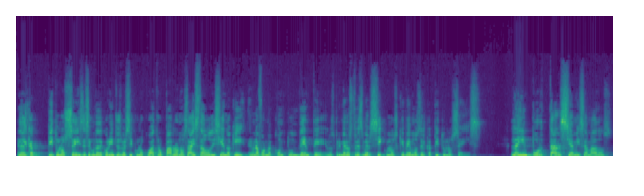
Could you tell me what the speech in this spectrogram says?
En el capítulo 6 de 2 de Corintios, versículo 4, Pablo nos ha estado diciendo aquí de una forma contundente en los primeros tres versículos que vemos del capítulo 6, la importancia, mis amados,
